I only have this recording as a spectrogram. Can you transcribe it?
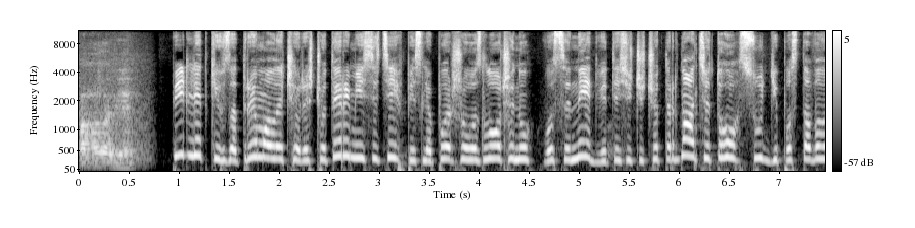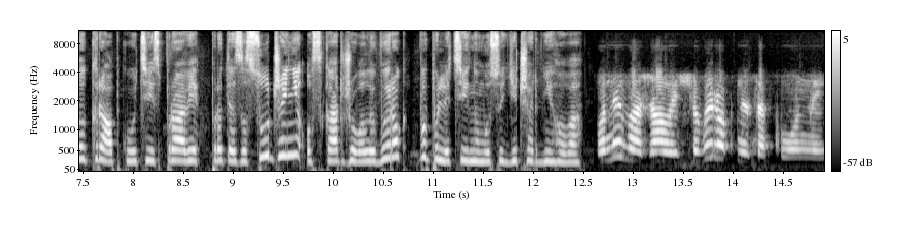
по голове. Підлітків затримали через чотири місяці після першого злочину. Восени 2014-го судді поставили крапку у цій справі. Проте засуджені оскаржували вирок в апеляційному суді Чернігова. Вони вважали, що вирок незаконний,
